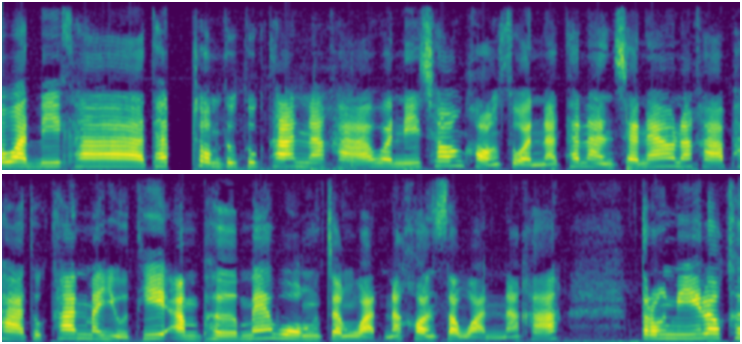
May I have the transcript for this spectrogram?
สวัสดีค่ะท่านผู้ชมทุกๆทท่านนะคะ วันนี้ช่องของสวนนัทนันชาแนลนะคะ พาทุกท่านมาอยู่ที่อำเภอแม่วงจังหวัดนครสวรรค์นะคะ ตรงนี้เราเค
